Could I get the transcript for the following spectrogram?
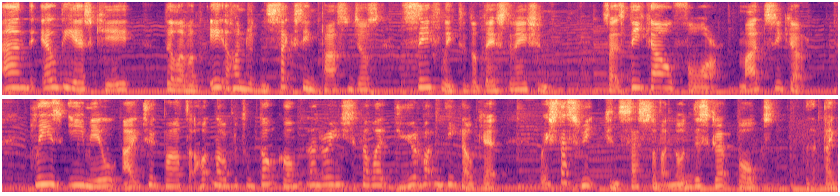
and LDSK delivered 816 passengers safely to their destination. So it's decal for Mad Seeker. Please email I at huttonorbital.com and arrange to collect your Hutton decal kit, which this week consists of a nondescript box with a big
